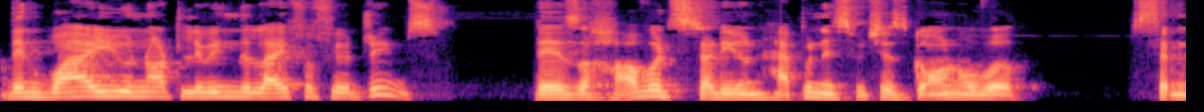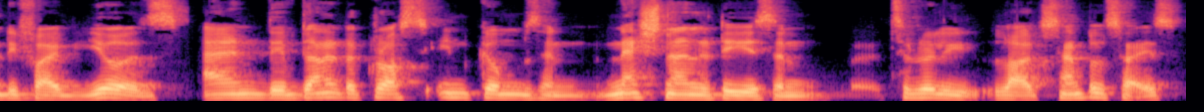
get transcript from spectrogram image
Then why are you not living the life of your dreams? There's a Harvard study on happiness which has gone over 75 years and they've done it across incomes and nationalities and it's a really large sample size.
